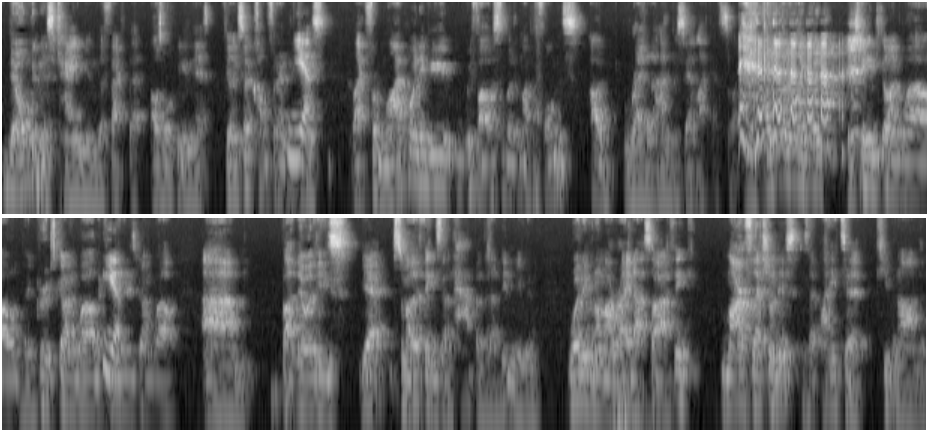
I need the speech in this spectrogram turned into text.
the awkwardness came in the fact that I was walking in there feeling so confident. Yeah. Like from my point of view, if I was to look at my performance, I would rate it 100% like that's like, really good. The team's going well, the group's going well, the community's going well. Um, but there were these, yeah, some other things that had happened that I didn't even, weren't even on my radar. So I think my reflection on this is that I need to keep an eye on the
